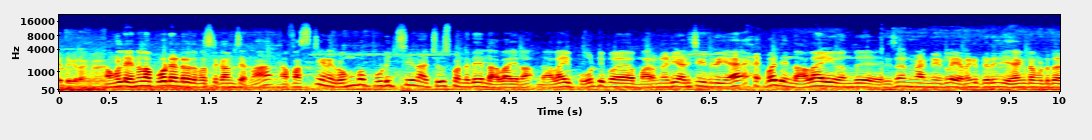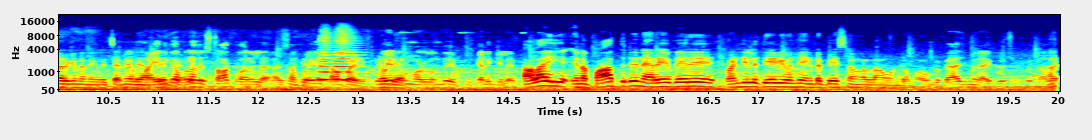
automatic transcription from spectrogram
கேட்டுக்கிறாங்க. அவங்கள்ட்ட என்னெல்லாம் போட்டேன்றதை ஃபஸ்ட்டு காமிச்சிடலாம். நான் ஃபஸ்ட்டு எனக்கு ரொம்ப பிடிச்சி நான் சூஸ் பண்ணதே இந்த அலாய் தான். இந்த அலாய் போட்டு இப்போ மரணடி அடிச்சுக்கிட்டு இருக்கேன். பட் இந்த அலாய் வந்து ரிசன் மேக்னெட்டில் எனக்கு தெரிஞ்சு என்கிட்ட மட்டும் தான் இருக்குன்னு நினைக்கிறேன். சென்னையில் இதுக்கப்புறம் அது ஸ்டாக் வரல. சப்ளை ஸ்டாப் பிளேட்டர் மாடல் வந்து இப்போ கிடைக்கல. அலாய் என்னை பார்த்துட்டு நிறைய பேர் வண்டியில் தேடி வந்து என்கிட்ட பேசினவங்கலாம் உண்டு. அவங்க பேட்ச் மாதிரி இப்போ நல்லா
